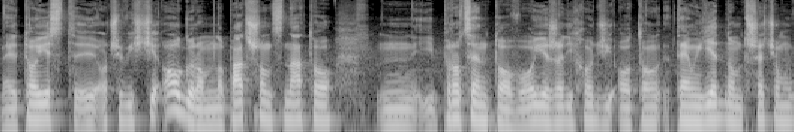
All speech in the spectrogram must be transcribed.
E, to jest y, oczywiście ogrom. No patrząc na to mm, procentowo, jeżeli chodzi o tę jedną trzecią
